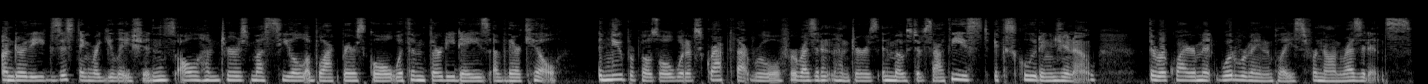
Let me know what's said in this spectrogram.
Under the existing regulations, all hunters must seal a black bear skull within 30 days of their kill. The new proposal would have scrapped that rule for resident hunters in most of Southeast, excluding Juneau. The requirement would remain in place for non-residents.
